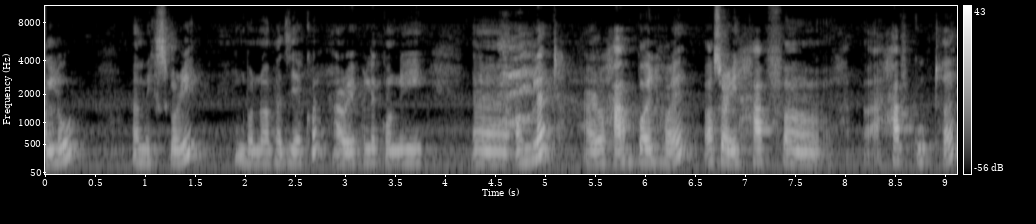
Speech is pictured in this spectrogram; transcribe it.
আলু মিক্স কৰি বনোৱা ভাজি এখন। আৰু এইফালে কণী অমলেট আৰু হাফ বইল হয় অঁ চৰি হাফ হাফ কুকড হয়।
